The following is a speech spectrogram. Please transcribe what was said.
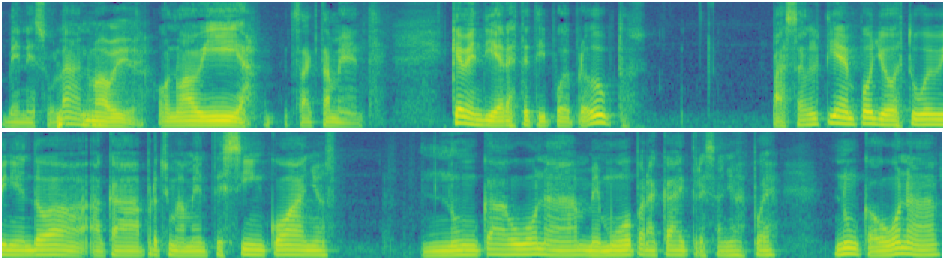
venezolano. No había. O no había, exactamente, que vendiera este tipo de productos. Pasa el tiempo, yo estuve viniendo acá aproximadamente cinco años, nunca hubo nada, me mudo para acá y tres años después nunca hubo nada.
